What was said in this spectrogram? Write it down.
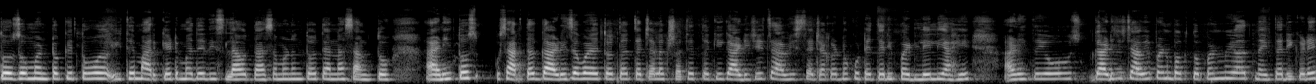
तो जो म्हणतो की तो इथे मार्केटमध्ये दिसला होता असं म्हणून तो त्यांना सांगतो. आणि तो सार्थक गाडीजवळ येतो तर त्याच्या लक्षात येतं की गाडीची चावीस त्याच्याकडनं कुठेतरी पडलेली आहे आणि तो गाडीची चावी पण बघतो पण मिळत नाही. तर इकडे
